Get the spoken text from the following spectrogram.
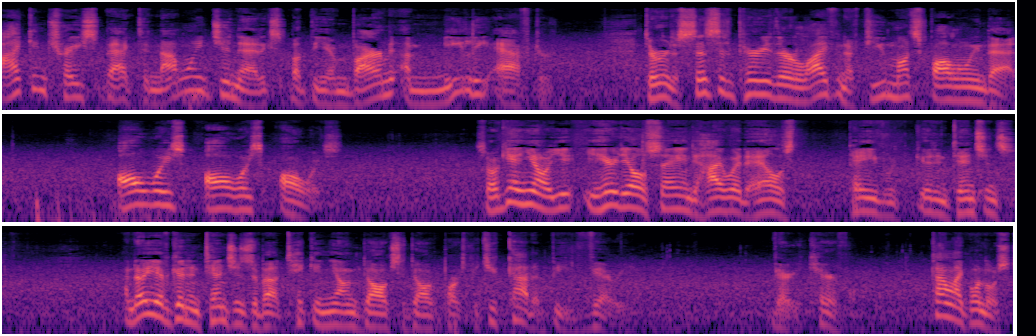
I can trace back to not only genetics, but the environment immediately after, during a sensitive period of their life and a few months following that. Always, always, always. So again, you know, you, you hear the old saying, the highway to hell is paved with good intentions. I know you have good intentions about taking young dogs to dog parks, but you gotta be very, very careful. Kind of like one of those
